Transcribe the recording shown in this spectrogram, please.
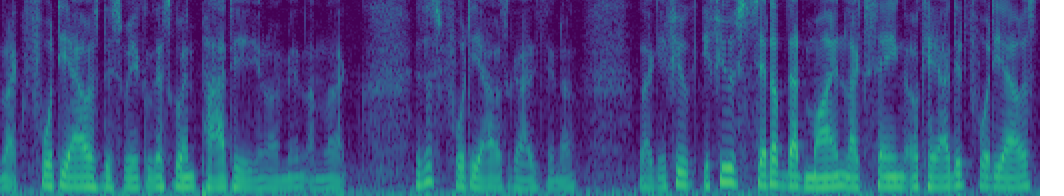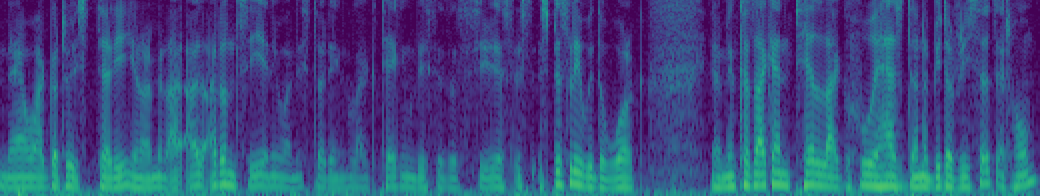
like 40 hours this week let's go and party you know what i mean? I'm like this is 40 hours guys you know like if you if you set up that mind like saying okay i did 40 hours now i got to study you know i mean? I i, I don't see anyone studying like taking this as a serious especially with the work. You know i mean? Because i can tell like who has done a bit of research at home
